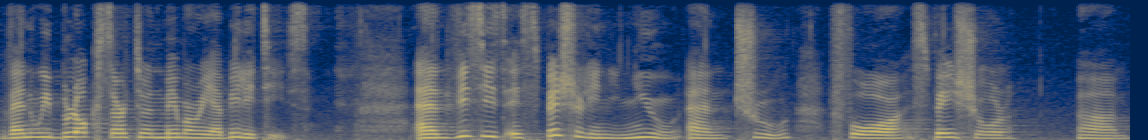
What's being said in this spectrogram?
then we block certain memory abilities. And this is especially new and true for spatial um,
